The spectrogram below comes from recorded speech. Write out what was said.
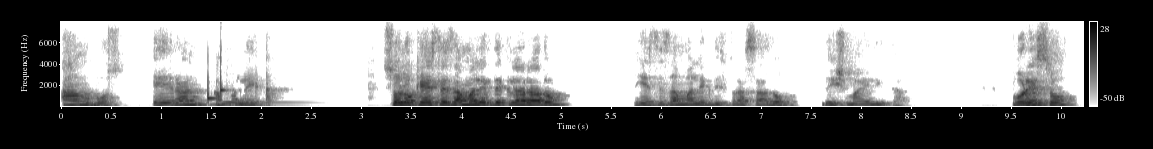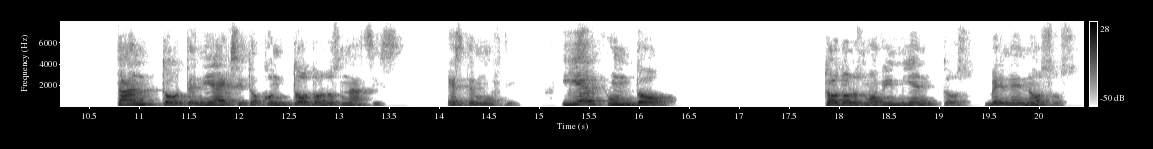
Ambos eran Amalek. Solo que este es Amalek declarado y este es Amalek disfrazado de Ismaelita. Por eso, tanto tenía éxito con todos los nazis, este mufti. Y él fundó todos los movimientos venenosos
